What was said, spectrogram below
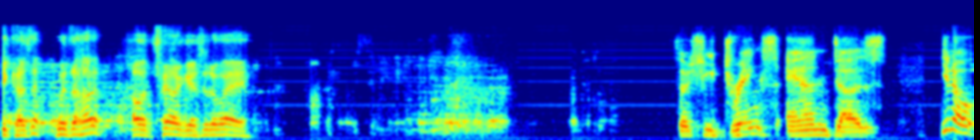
Because with the oh, the trailer gives it away. So she drinks and does, you know,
